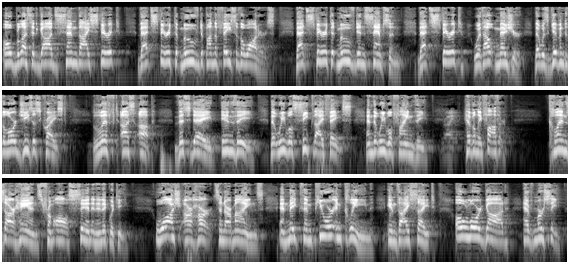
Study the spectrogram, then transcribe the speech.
O blessed God, send thy spirit, that spirit that moved upon the face of the waters, that spirit that moved in Samson, that spirit without measure that was given to the Lord Jesus Christ, lift us up this day in thee, that we will seek thy face and that we will find thee. Right. Heavenly Father, cleanse our hands from all sin and iniquity. Wash our hearts and our minds and make them pure and clean in thy sight. O Lord God, have mercy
